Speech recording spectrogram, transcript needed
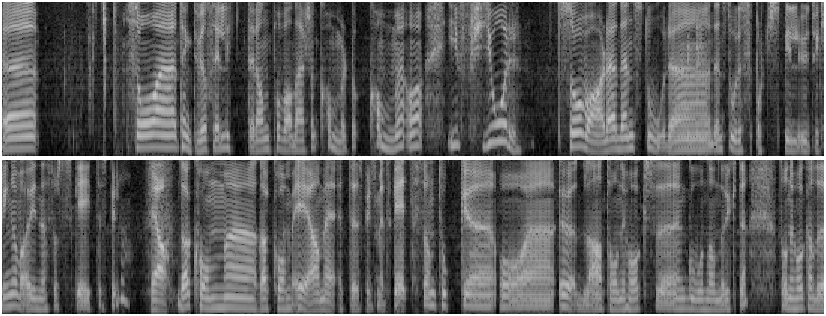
Uh, så eh, tenkte vi å se litt på hva det er som kommer til å komme. Og i fjor så var det den store, den store sportsspillutviklinga var jo innenfor skatespill. da. Ja. Da kom, eh, da kom EA med et eh, spill som het Skate, som tok eh, og ødela Tony Hawks gode rykte. Tony Hawk hadde,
